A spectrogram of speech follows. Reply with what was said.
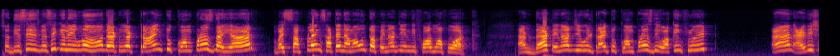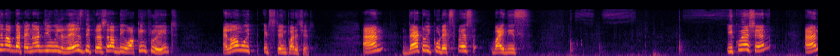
So, this is basically you know that we are trying to compress the air by supplying certain amount of energy in the form of work and that energy will try to compress the working fluid and addition of that energy will raise the pressure of the working fluid along with its temperature and that we could express by this equation and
